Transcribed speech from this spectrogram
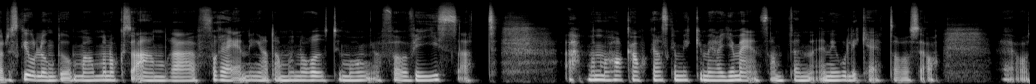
både skolungdomar men också andra föreningar där man når ut till många för att visa att man har kanske ganska mycket mer gemensamt än, än olikheter och så. Eh, och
